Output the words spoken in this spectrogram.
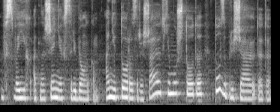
в своих отношениях с ребенком. Они то разрешают ему что-то, то запрещают это.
